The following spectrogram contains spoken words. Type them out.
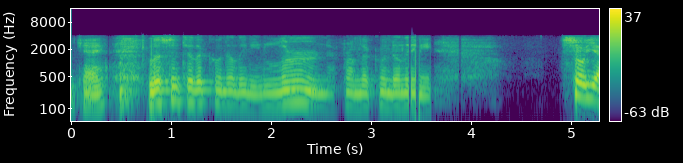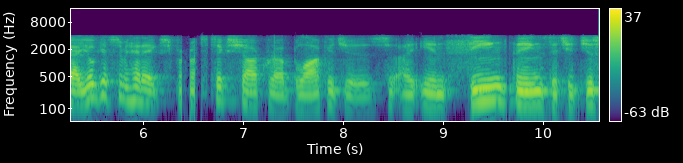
Okay, listen to the Kundalini, learn from the Kundalini. So yeah, you'll get some headaches from six chakra blockages uh, in seeing things that you just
